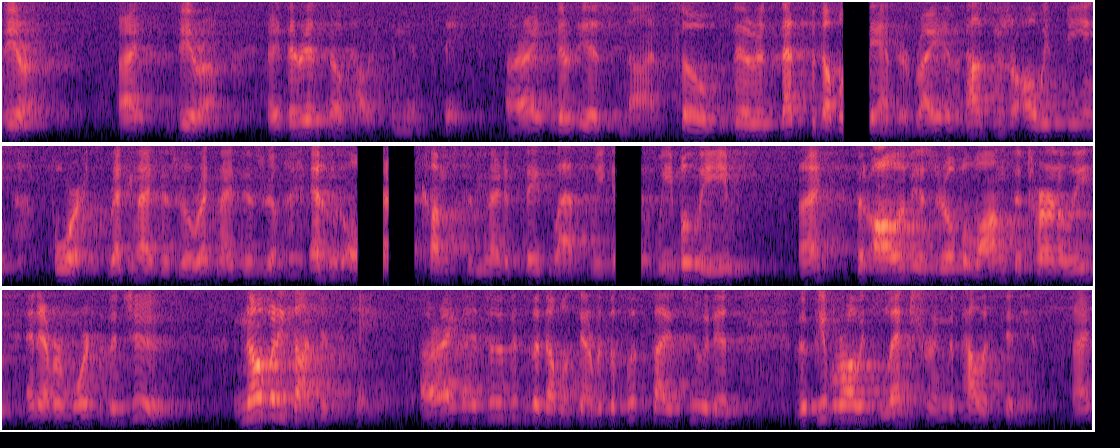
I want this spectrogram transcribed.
Zero. All right? Zero. Right? There is no Palestinian state. All right? There is none. So there is, that's the double standard, right? And the Palestinians are always being forced. Recognize Israel, recognize Israel. Ehud Olmert comes to the United States last week and says, we believe, right, that all of Israel belongs eternally and evermore to the Jews. Nobody's on his case. All right? So this is the double standard. But the flip side to it is people are always lecturing the Palestinians, right,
